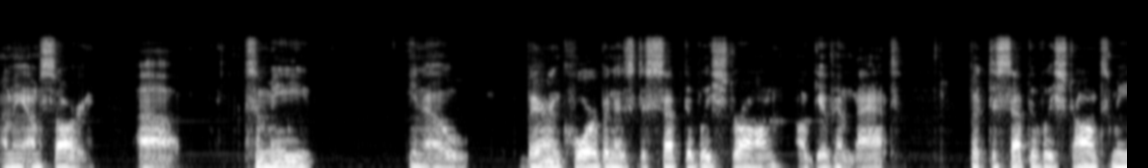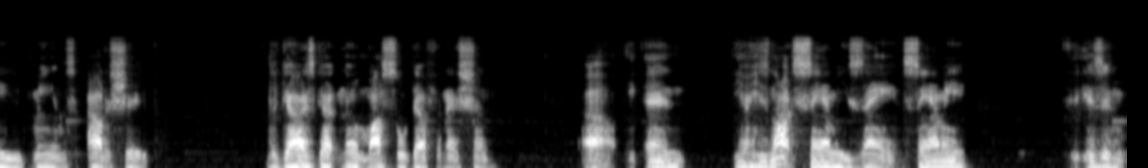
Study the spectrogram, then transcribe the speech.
I mean, I'm sorry. Uh, to me, you know, Baron Corbin is deceptively strong. I'll give him that. But deceptively strong to me means out of shape. The guy's got no muscle definition. Uh, and, you know, he's not Sami Zayn. Sami is in,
